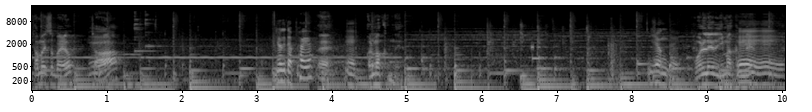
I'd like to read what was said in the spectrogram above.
가만 있어봐요. 자, 여기다 파요? 네. 예, 얼마큼 내요? 이 정도요. 원래는 이만큼 예, 내요. 예,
